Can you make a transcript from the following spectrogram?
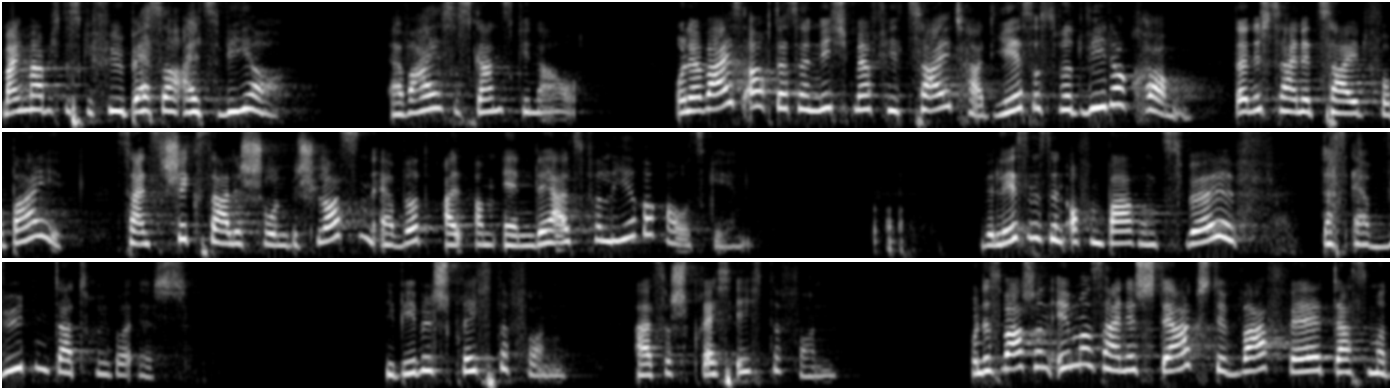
Manchmal habe ich das Gefühl, besser als wir. Er weiß es ganz genau. Und er weiß auch, dass er nicht mehr viel Zeit hat. Jesus wird wiederkommen. Dann ist seine Zeit vorbei. Sein Schicksal ist schon beschlossen. Er wird am Ende als Verlierer rausgehen. Wir lesen es in Offenbarung 12, dass er wütend darüber ist. Die Bibel spricht davon, also spreche ich davon. Und es war schon immer seine stärkste Waffe, dass man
